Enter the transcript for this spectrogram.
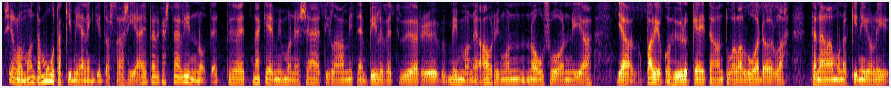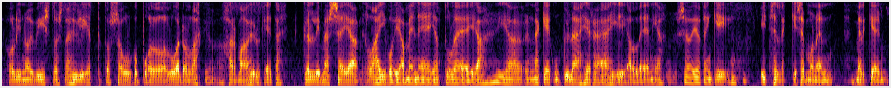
siellä on monta muutakin mielenkiintoista asiaa, ei pelkästään linnut. Että et näkee, millainen säätila on, miten pilvet vyöryy, millainen auringon nousu on ja, ja paljonko hylkeitä on tuolla luodoilla. Tänä aamunakin oli, oli noin 15 hyljettä tuossa ulkopuolella luodolla harmaa hylkeitä köllimässä ja laivoja menee ja tulee ja, ja näkee, kun kylä herää hiljalleen. Ja se on jotenkin itsellekin semmoinen melkein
